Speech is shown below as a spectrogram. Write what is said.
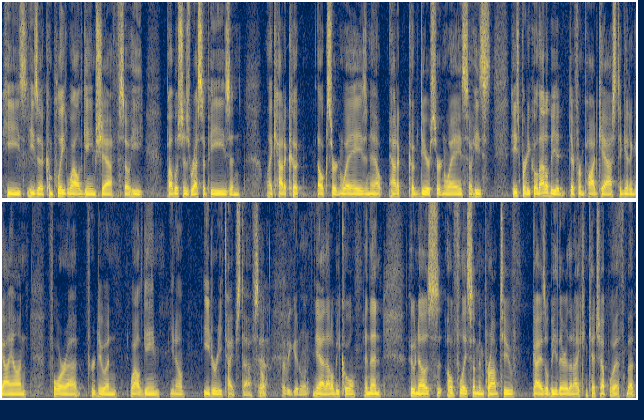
He's he's a complete wild game chef. So he publishes recipes and like how to cook elk certain ways and how how to cook deer certain ways. So he's he's pretty cool. That'll be a different podcast to get a guy on for uh, for doing wild game, you know, eatery type stuff. So yeah, that'd be a good one. yeah, that'll be cool. And then who knows? Hopefully, some impromptu guys will be there that I can catch up with. But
